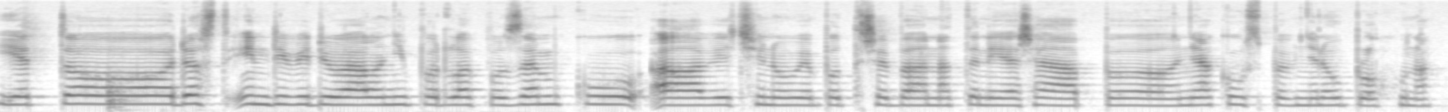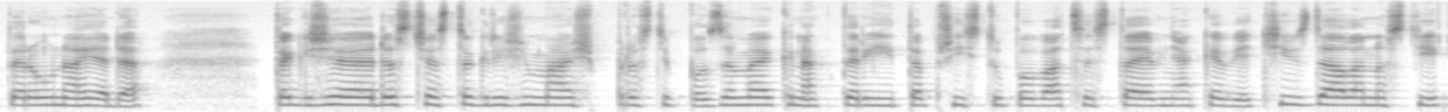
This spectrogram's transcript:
Je to dost individuální podle pozemku, ale většinou je potřeba na ten jeřáb eh, nějakou spevněnou plochu, na kterou najede. Takže dost často, když máš prostě pozemek, na který ta přístupová cesta je v nějaké větší vzdálenosti,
